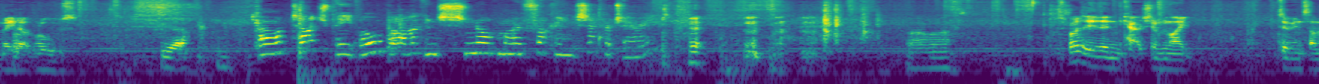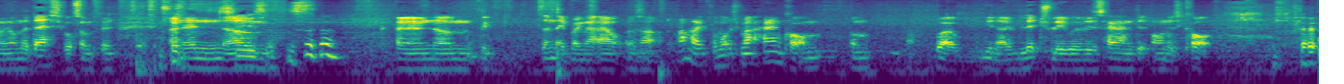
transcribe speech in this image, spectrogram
made-up rules. Yeah. Can't touch people, but I can snog my fucking secretary. Well, uh, Surprised he didn't catch him like doing something on the desk or something, and then um, and then um, the, then they bring that out. I was like, oh, I can watch Matt Hancock. On, on, well, you know, literally with his hand on his cock. God.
